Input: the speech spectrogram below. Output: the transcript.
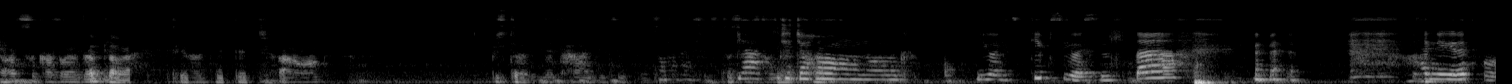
Норс Колорадод л байгаа. Тэр бол мэдээж 10 онд. Бистэ яг хаа гэж хэлдэг. Яа чи жоохон нэг юу типс юу байсан л да. Яг нэг яриадгүй.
